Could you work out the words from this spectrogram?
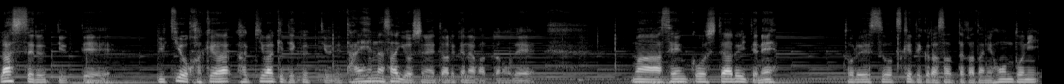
ラッセルって言って雪をかき分けていくっていうね大変な作業をしないと歩けなかったのでまあ先行して歩いてねトレースをつけてくださった方に本当に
